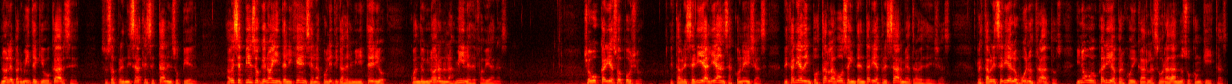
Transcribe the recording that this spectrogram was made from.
no le permite equivocarse. Sus aprendizajes están en su piel. A veces pienso que no hay inteligencia en las políticas del ministerio cuando ignoran a las miles de Fabianas. Yo buscaría su apoyo, establecería alianzas con ellas, dejaría de impostar la voz e intentaría expresarme a través de ellas. Restablecería los buenos tratos, y no buscaría perjudicarlas horadando sus conquistas,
